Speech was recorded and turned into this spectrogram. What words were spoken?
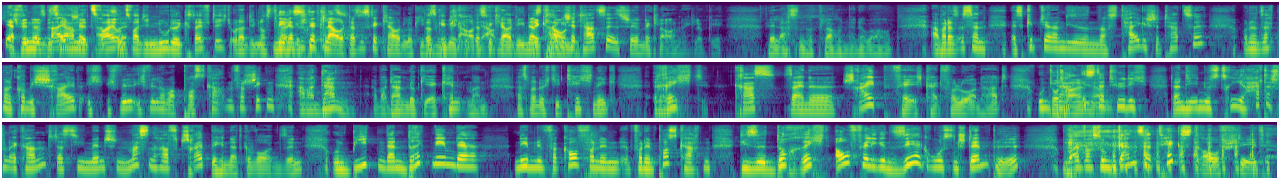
Ja, Ich finde, die bisher haben wir zwei, nostalgische und Tatze. zwar die Nudel kräftigt oder die Nee, nostalgische das ist geklaut, das ist geklaut, Luki. Das ist die geklaut, Das ist ja, geklaut. Die. Wir klauen nostalgische. Tatze ist schön, wir klauen nicht, Luki. Wir lassen nur klauen, wenn überhaupt. Aber das ist dann, es gibt ja dann diese nostalgische Tatze und dann sagt man, komm, ich schreibe, ich, ich will, ich will nochmal Postkarten verschicken, aber dann, aber dann, Luki, erkennt man, dass man durch die Technik recht krass seine Schreibfähigkeit verloren hat. Und da Total, ist ja. natürlich dann die Industrie hat das schon erkannt, dass die Menschen massenhaft schreibbehindert geworden sind und bieten dann direkt neben der neben dem Verkauf von den, von den Postkarten diese doch recht auffälligen, sehr großen Stempel, wo einfach so ein ganzer Text draufsteht.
